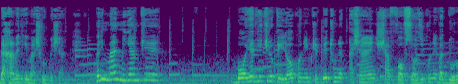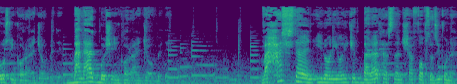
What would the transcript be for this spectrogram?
به همه دیگه مشکوک بشن. ولی من میگم که باید یکی رو پیدا کنیم که بتونه قشنگ شفاف سازی کنه و درست این کار رو انجام بده. بلد باشه این کار رو انجام بده. و هستن ایرانیایی که بلد هستن شفاف سازی کنن.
